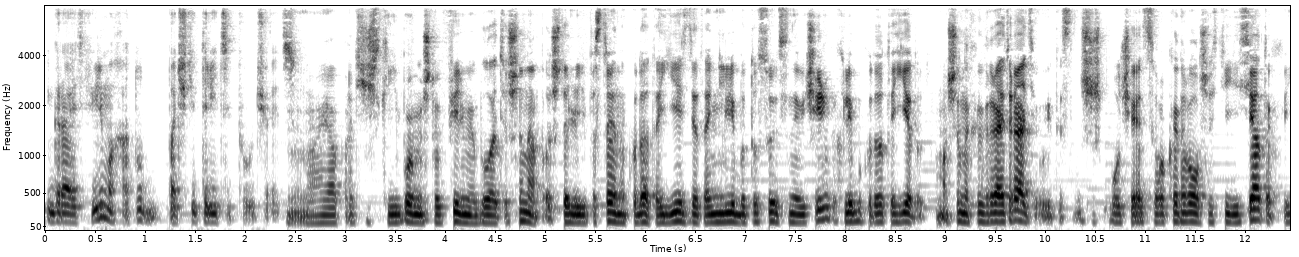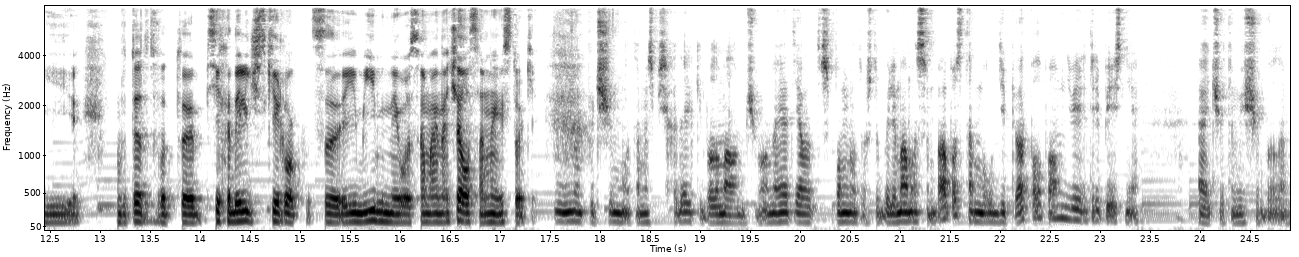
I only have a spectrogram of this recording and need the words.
играет в фильмах, а тут почти 30 получается. Ну, я практически не помню, что в фильме была тишина, потому что люди постоянно куда-то ездят, они либо тусуются на вечеринках, либо куда-то едут. В машинах играет радио, и ты слышишь, получается, рок-н-ролл 60-х и вот этот вот э, психоделический рок, с, именно его самое начало, самые истоки. Ну почему? Там из психоделики было мало чего. Но это я вот вспомнил то, что были «Мама с Папас», там был Deep Purple, по-моему, две или три песни. А что там еще было?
